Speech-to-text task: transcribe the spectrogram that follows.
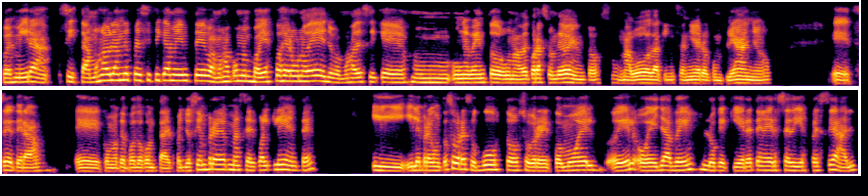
Pues mira, si estamos hablando específicamente, vamos a voy a escoger uno de ellos, vamos a decir que es un, evento, una decoración de eventos, una boda, quinceañero, cumpleaños, etcétera. Eh, ¿Cómo te puedo contar? Pues yo siempre me acerco al cliente y, le pregunto sobre sus gustos, sobre cómo él, él o ella ve lo que quiere tener ese día especial.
